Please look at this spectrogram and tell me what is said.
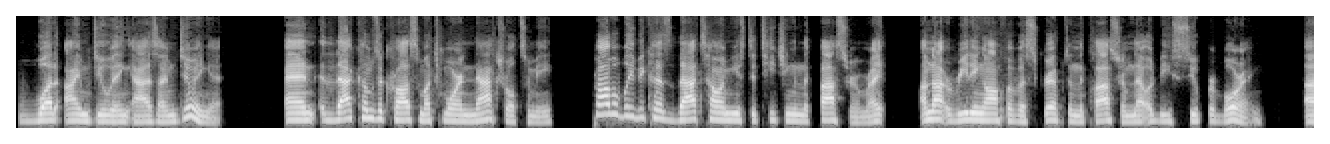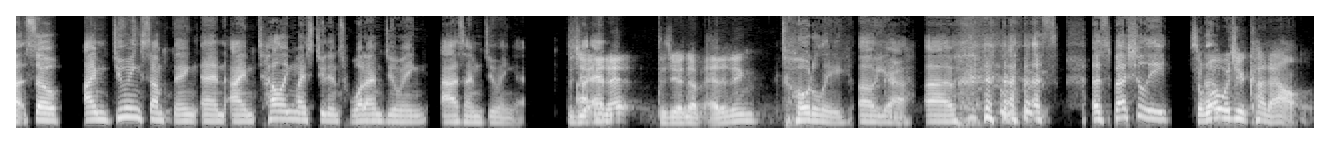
what I'm doing as I'm doing it. And that comes across much more natural to me, probably because that's how I'm used to teaching in the classroom, right? I'm not reading off of a script in the classroom. That would be super boring. Uh, so I'm doing something and I'm telling my students what I'm doing as I'm doing it. Did you uh, edit? Did you end up editing? Totally. Oh okay. yeah. Uh, especially. So what uh, would you cut out?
